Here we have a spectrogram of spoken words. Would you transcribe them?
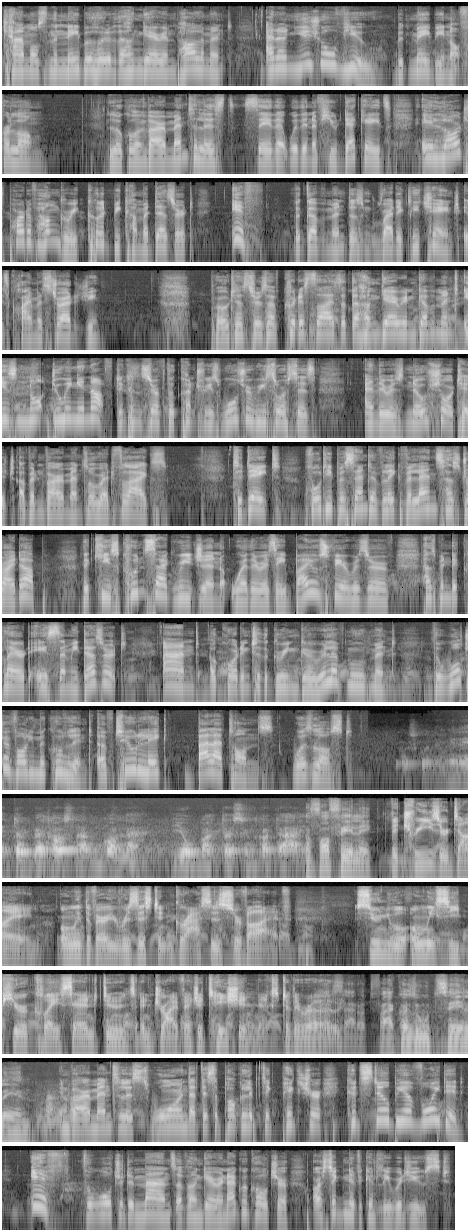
Camels in the neighborhood of the Hungarian parliament. An unusual view, but maybe not for long. Local environmentalists say that within a few decades, a large part of Hungary could become a desert if the government doesn't radically change its climate strategy. Protesters have criticized that the Hungarian government is not doing enough to conserve the country's water resources, and there is no shortage of environmental red flags. To date, 40% of Lake Velence has dried up. The Kiskunság region, where there is a biosphere reserve, has been declared a semi-desert. And, according to the Green Guerrilla movement, the water volume equivalent of two Lake Balatons was lost. The trees are dying. Only the very resistant grasses survive. Soon you will only see pure clay sand dunes and dry vegetation next to the road. Environmentalists warn that this apocalyptic picture could still be avoided if the water demands of Hungarian agriculture are significantly reduced.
